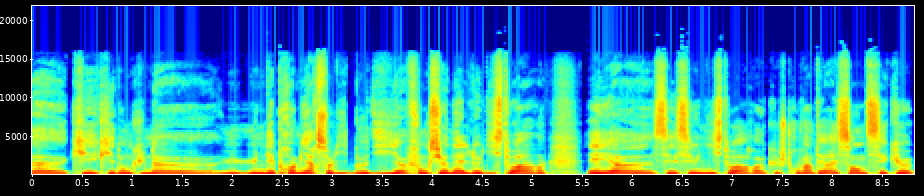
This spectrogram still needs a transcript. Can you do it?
euh, qui, est, qui, est, donc une, euh, une des premières solid body euh, fonctionnelles de l'histoire. Et c'est une histoire que je trouve intéressante, c'est que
